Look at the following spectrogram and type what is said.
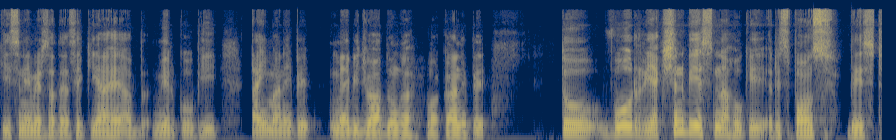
कि इसने मेरे साथ ऐसे किया है, अब मेरे को भी टाइम आने पे मैं भी जवाब दूँगा, मौका आने पे। तो वो रिएक्शन बेस्ड ना होके रिस्पांस बेस्ड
